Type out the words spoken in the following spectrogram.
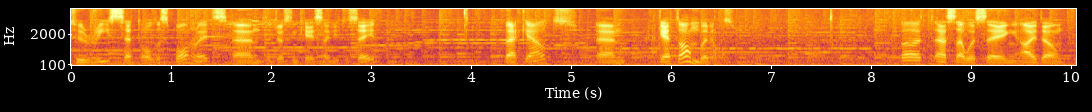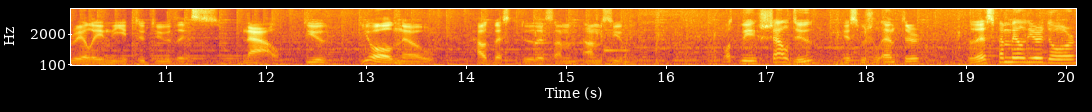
to reset all the spawn rates, and just in case I need to save, back out and get on with it. But as I was saying, I don't really need to do this now. You you all know how best to do this, I'm, I'm assuming. What we shall do is we shall enter this familiar door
